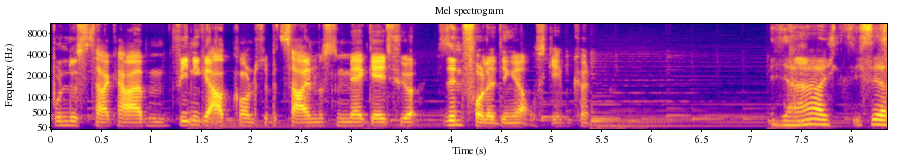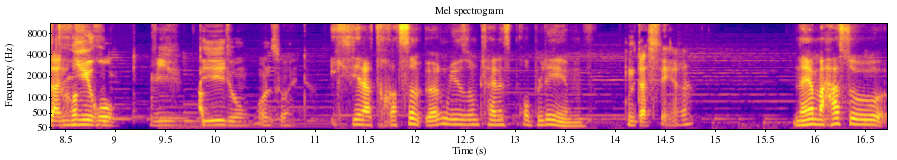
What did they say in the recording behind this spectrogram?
Bundestag haben, weniger Abgeordnete bezahlen müssen, mehr Geld für sinnvolle Dinge ausgeben können. Ja, ich, ich sehe da trotzdem, Sanierung, wie Bildung und so weiter. ich sehe da trotzdem irgendwie so ein kleines Problem. Und das wäre? Naja, mal hast du,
